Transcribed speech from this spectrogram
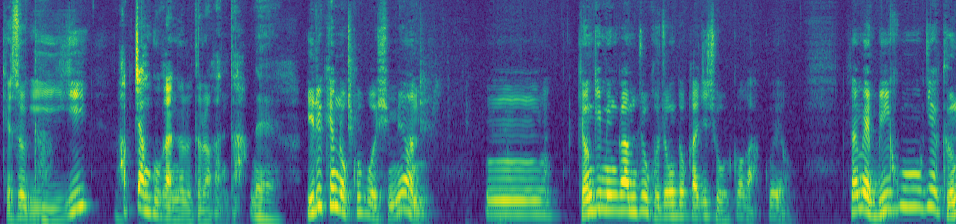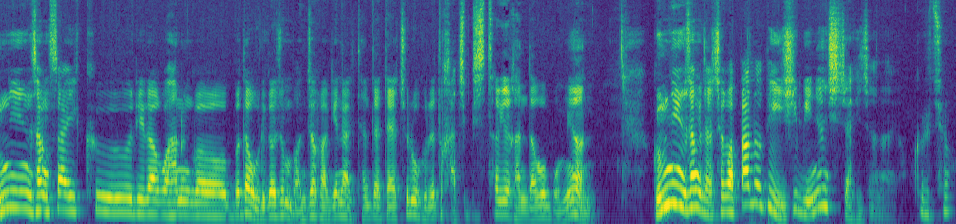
계속 이익이 확장 구간으로 들어간다. 네. 이렇게 놓고 보시면 음, 경기 민감주 그 정도까지 좋을 것 같고요. 그다음에 미국의 금리 인상 사이클이라고 하는 것보다 우리가 좀 먼저 가긴 할 텐데 대체로 그래도 같이 비슷하게 간다고 보면 금리 인상 자체가 빠르도 22년 시작이잖아요. 그렇죠.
